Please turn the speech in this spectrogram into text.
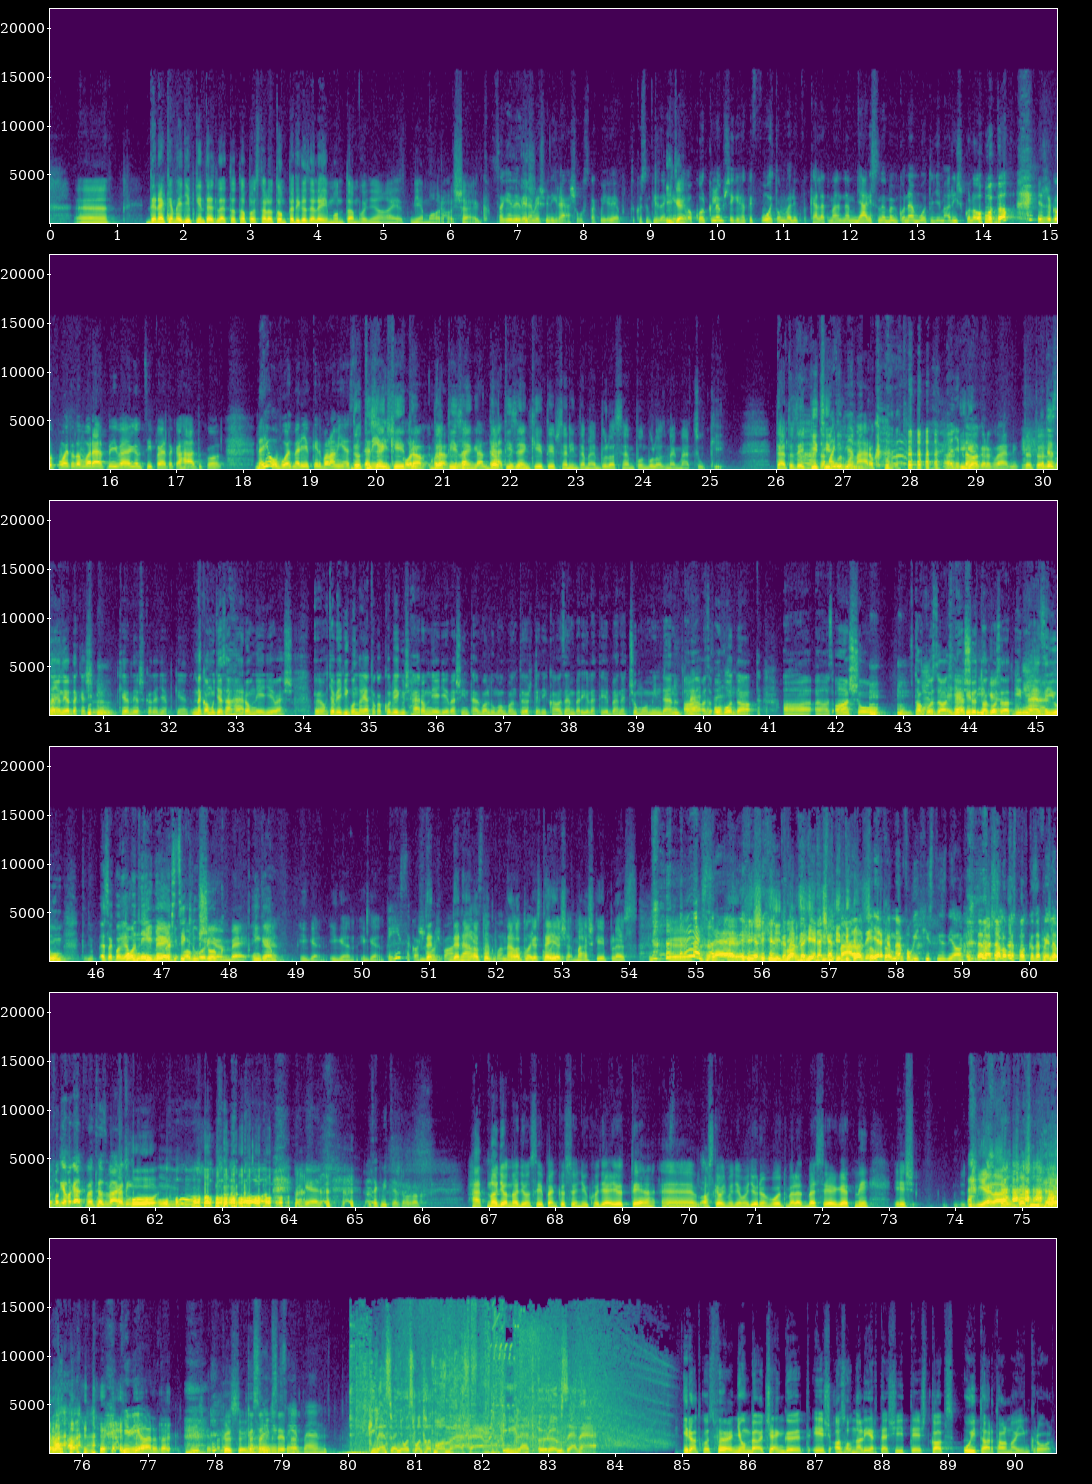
de nekem egyébként ez lett a tapasztalatom, pedig az elején mondtam, hogy jaj, ez milyen marhaság. Szegény nővéremre is mindig rásóztak, ugye köztünk 12 Igen. év a korkülönbség, és hát hogy folyton velük kellett mennem nyári szünetben, amikor nem volt ugye már iskola oda, és akkor folyton a barátnével engem cipeltek a hátukon. De jó volt, mert egyébként valamilyen De szinten én is 12 kora, év, de a, tizen, de a tehát, hogy így- 12 év szerintem ebből a szempontból az meg már cuki. Tehát az egy Hát, picit... annyit nem várok. annyit nem Igen. akarok várni. Tehát az, Hát ez az, nagyon érdekes kérdéskör egyébként. Meg amúgy ez a három-négy éves, hogyha végig gondoljátok, akkor végül is három-négy éves intervallumokban történik az ember életében egy csomó minden. A, az óvoda, a, az alsó tagozat, Egyébként felső igen. tagozat, gimnázium, ezek valójában Pont négy éves akkor ciklusok. jön be. Igen. Igen. Igen, igen, igen. Én hiszek a De, de nálatok, nálatok hogy- ez teljesen másképp lesz. Persze, és és így van, is gyereket vállal, az ezt én gyerekem szoktam. nem fog így hisztizni a bevásárlóközpont közepén, Hát, nem fogja magát földhöz vágni. Hát hogy? Igen, ezek vicces dolgok. Hát nagyon-nagyon szépen köszönjük, hogy eljöttél. Eh, Azt kell, hogy mondjam, hogy öröm volt veled beszélgetni, és mi elállunk az útból, rohanj. Kiviharzok. Köszönjük. Köszönjük Köszönjük szépen. szépen. 98.6 Manna FM. Élet, öröm, zene. Iratkozz föl, nyomd be a csengőt, és azonnal értesítést kapsz új tartalmainkról.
